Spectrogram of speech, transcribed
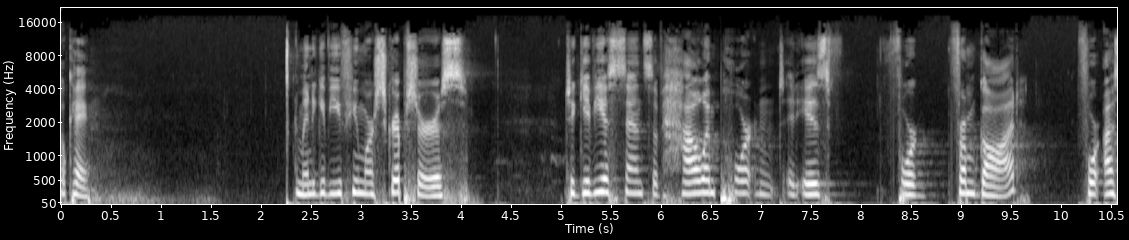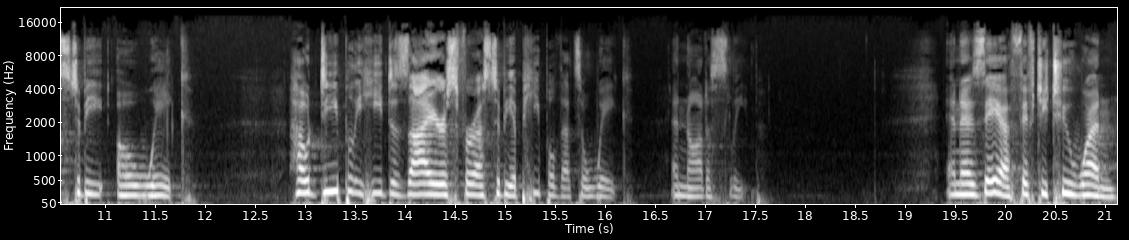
Okay. I'm going to give you a few more scriptures to give you a sense of how important it is for, from God for us to be awake how deeply He desires for us to be a people that's awake and not asleep. In Isaiah 52 1,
